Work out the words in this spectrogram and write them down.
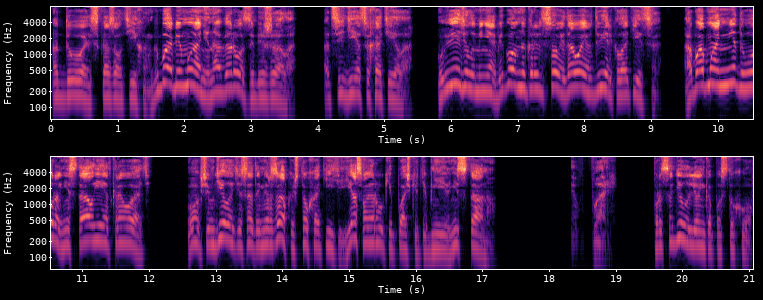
отдуваясь, сказал Тихон. «К бабе Мане на огород забежала. Отсидеться хотела. Увидела меня, бегом на крыльцо и давай в дверь колотиться. А баб Мань не дура, не стал ей открывать. В общем, делайте с этой мерзавкой что хотите. Я свои руки пачкать об нее не стану. Тварь! Процедил Ленька Пастухов.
